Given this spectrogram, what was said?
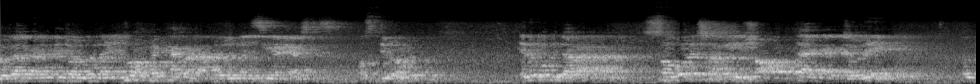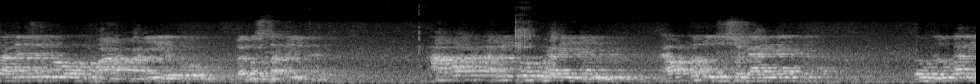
লোকাল না একটু অপেক্ষা করেন আপনার জন্য গাড়ি আসতেছে, অস্থির হবে। এরকম যারা সবরের সাথে সব জায়গায় চলে, তো তাদের জন্য বাড়ি এরকম ব্যবস্থা হয়ে থাকে। আমার, আমি তো গাড়ি আমার তো নিজস্ব গাড়ি নেই। তো লোকালি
